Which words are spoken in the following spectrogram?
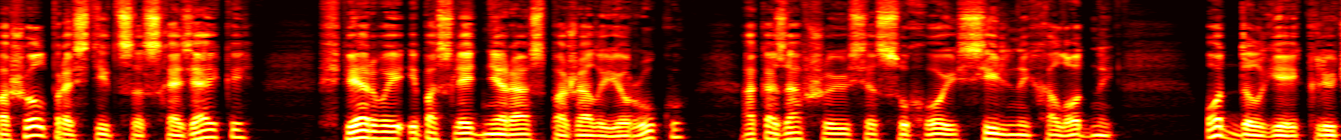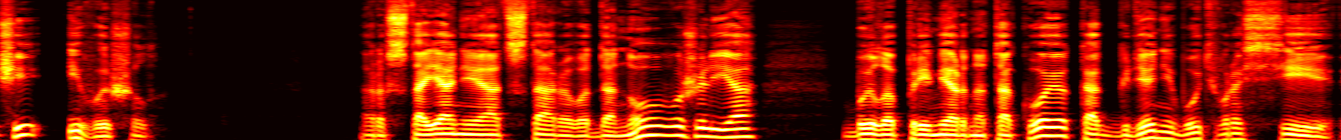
пошел проститься с хозяйкой, в первый и последний раз пожал ее руку, оказавшуюся сухой, сильной, холодной, отдал ей ключи и вышел. Расстояние от старого до нового жилья — было примерно такое, как где-нибудь в России,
